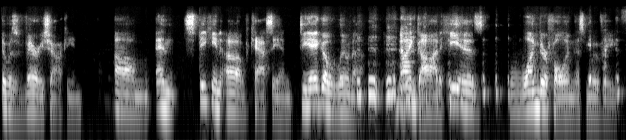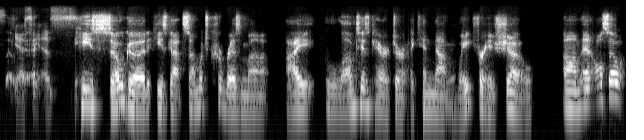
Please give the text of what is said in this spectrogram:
it was very shocking. Um, and speaking of Cassian, Diego Luna, my God, he is wonderful in this movie. It's so Yes, good. is. He's so good. He's got so much charisma. I loved his character. I cannot Mhm. wait for his show. Um, and also,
